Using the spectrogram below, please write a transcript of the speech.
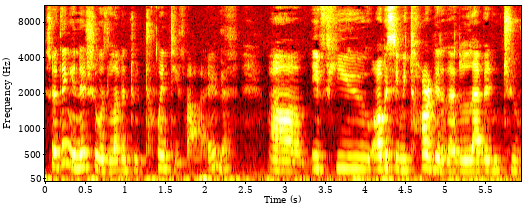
So I think initial was 11 to 25. Yeah. Um, if you obviously we targeted that 11 to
